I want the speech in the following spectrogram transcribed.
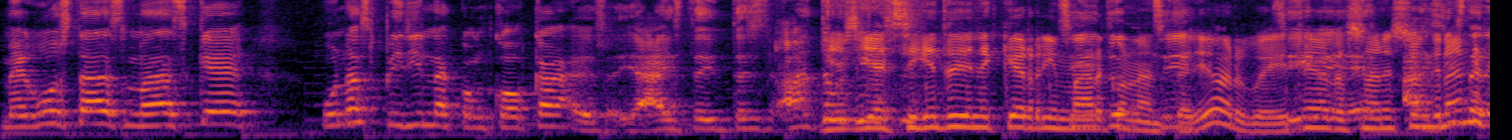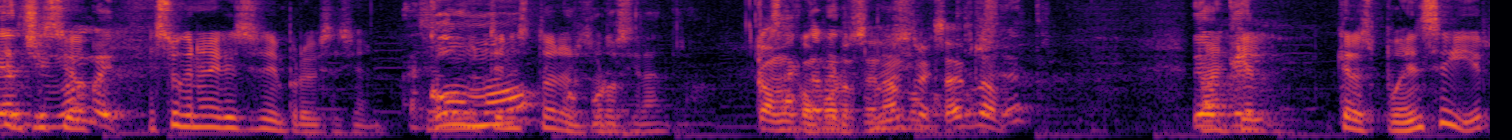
me gustas más que una aspirina con coca. Es- ya, este, entonces, ah, Y, sí, y el sí. siguiente tiene que rimar Sí, tú- con la anterior, güey. Sí, Tienes güey, razón, es un gran ejercicio. chingón, es un gran ejercicio de improvisación. ¿Cómo? Tienes Con cilantro. Como con puro cilantro, exacto. Para que que, que los pueden seguir.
